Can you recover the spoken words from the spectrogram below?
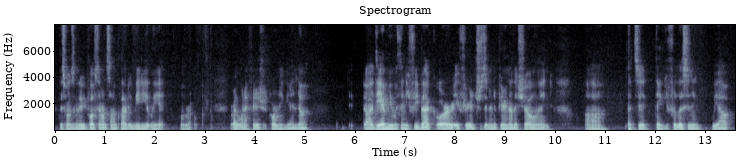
this one's to be posted on SoundCloud immediately, right when I finish recording. And uh, uh, DM me with any feedback or if you're interested in appearing on the show. And uh, that's it. Thank you for listening. We out.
